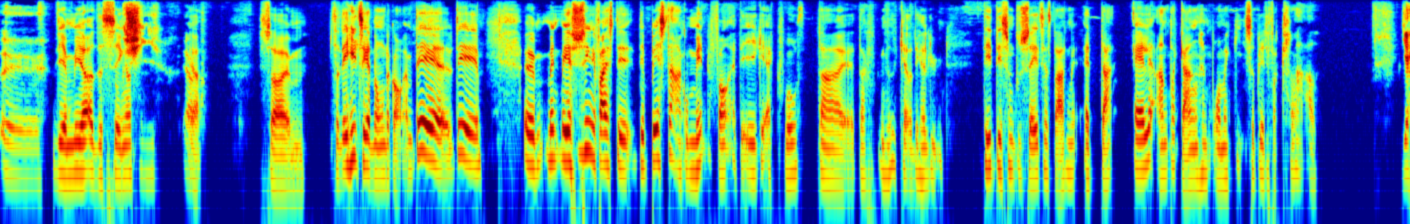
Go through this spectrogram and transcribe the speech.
Øh, the Emir og The Singer. She. Ja. ja. Så, øhm, så det er helt sikkert nogen, der går. Jamen det, det, øh, men, men jeg synes egentlig faktisk, det, det bedste argument for, at det ikke er Quoth, der, der nedkalder det her lyn, det er det, som du sagde til at starte med, at der alle andre gange, han bruger magi, så bliver det forklaret. Ja.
